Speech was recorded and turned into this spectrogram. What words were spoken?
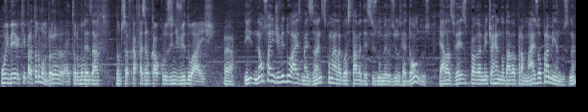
um e-mail aqui para todo mundo. Aí todo mundo Exato. não precisa ficar fazendo cálculos individuais. É. E não só individuais, mas antes, como ela gostava desses númerozinhos redondos, ela às vezes provavelmente arredondava para mais ou para menos, né?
